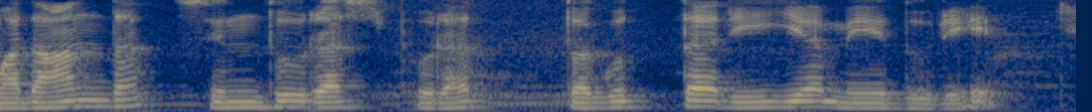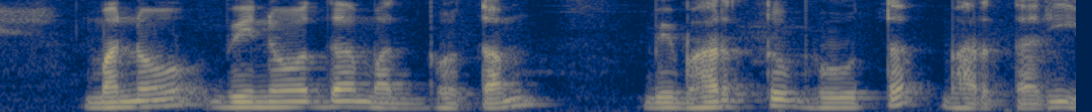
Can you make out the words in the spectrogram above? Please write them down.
मदान्धसिन्धूरस्फुरत्त्वगुत्तरीयमेदुरे मनोविनोदमद्भुतं बिभर्तुभूतभर्तरि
